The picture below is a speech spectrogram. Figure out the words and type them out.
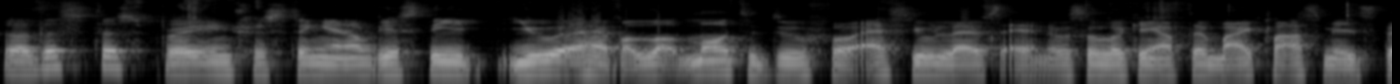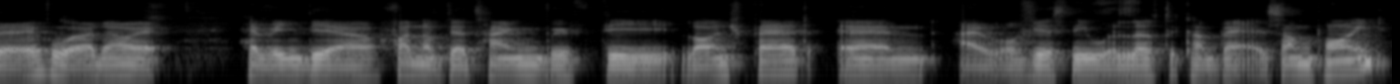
so this this very interesting and obviously you have a lot more to do for SU Labs and also looking after my classmates there who are now having their fun of their time with the launchpad and I obviously would love to come back at some point.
